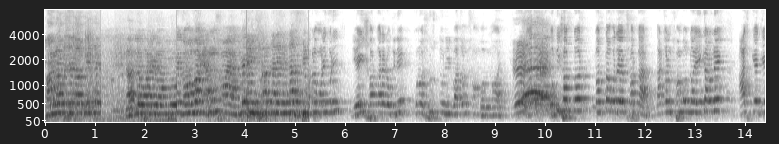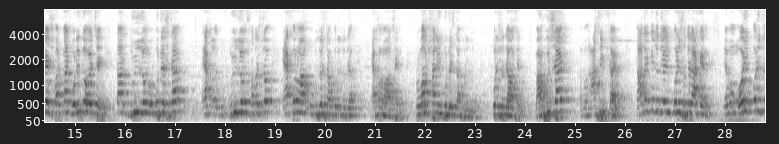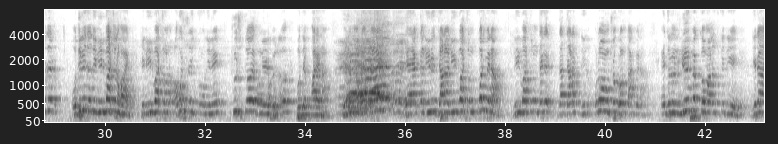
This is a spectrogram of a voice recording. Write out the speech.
বাংলাদেশের জাতীয় জাতীয় জনগণ এমন সময় আসবে এই সরকারের কাছ থেকে আমরা মনে করি যে এই সরকারের অধীনে কোনো সুষ্ঠু নির্বাচন সম্ভব নয়। অতি সত্তর তত্ত্বাবধায়ক সরকার তার কারণ সম্ভব নয় এই কারণে আজকে যে সরকার গঠিত হয়েছে তার দুইজন উপদেষ্টা দুইজন সদস্য এখনও উপদেষ্টা পরিষদে এখনও আছেন। প্রভাবশালী উপদেষ্টা পরিষদ পরিষদে আছেন। মাহবুব সাহেব এবং আসিফ সাহেব। তাদেরকে যদি ওই পরিষদে রাখেন এবং ওই পরিষদের অধীনে যদি নির্বাচন হয়, সেই নির্বাচন অবশ্যই কোনো দিনে সুষ্ঠু এবং নিরপেক্ষ হতে পারে না। যে একটা যারা নির্বাচন করবে না, নির্বাচন থেকে যারা কোনো অংশগ্রহণ থাকবে না এই ধরনের নিরপেক্ষ মানুষকে দিয়ে যেটা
